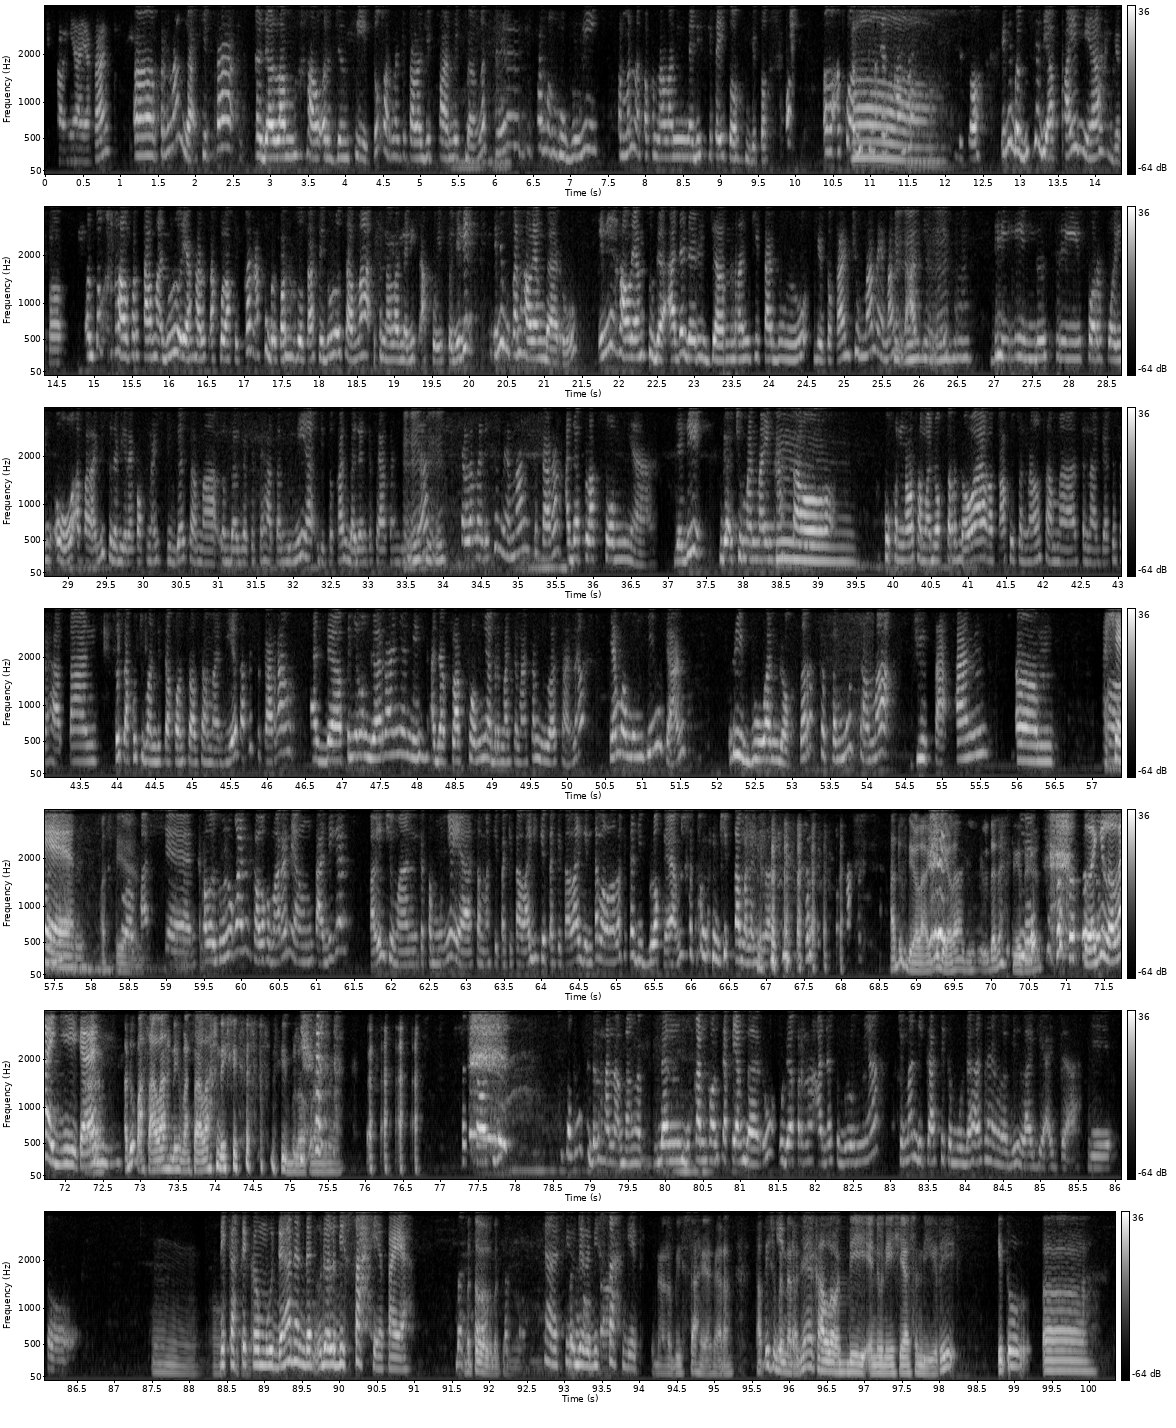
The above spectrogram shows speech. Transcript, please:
misalnya ya kan. Uh, pernah nggak kita uh, dalam hal urgensi itu karena kita lagi panik banget akhirnya kita menghubungi teman atau kenalan medis kita itu gitu. Eh uh, aku habis oh. kena air panas oh. gitu. Ini bagusnya diapain ya? Gitu untuk hal pertama dulu yang harus aku lakukan aku berkonsultasi dulu sama kenalan medis aku itu. Jadi ini bukan hal yang baru. Ini hal yang sudah ada dari zaman kita dulu gitu kan. Cuma memang saat ini di industri 4.0 apalagi sudah direcognize juga sama lembaga kesehatan dunia gitu kan badan kesehatan dunia mm-hmm. telemedicine memang sekarang ada platformnya. Jadi nggak cuma main asal mm aku kenal sama dokter doang atau aku kenal sama tenaga kesehatan. Terus aku cuma bisa konsul sama dia tapi sekarang ada penyelenggaranya nih ada platformnya bermacam-macam di luar sana yang memungkinkan ribuan dokter ketemu sama jutaan um, pasien. um, pasien. kalau dulu kan kalau kemarin yang tadi kan paling cuman ketemunya ya sama kita kita lagi kita kita lagi. Ntar lama-lama kita di blok ya teman kita mana jelas aduh dia lagi dia lagi. Udah deh gitu kan. Lagi lo lagi kan? Aduh masalah nih masalah nih. Di blog betul. Konsepnya sederhana banget. Dan bukan konsep yang baru udah pernah ada sebelumnya cuman dikasih kemudahan yang lebih lagi aja gitu. Hmm, okay. dikasih kemudahan dan, dan udah lebih sah ya pak ya? Betul betul, betul. ya sih betul, udah lebih sah gitu. Udah lebih sah ya sekarang. Tapi gitu. sebenarnya gitu. kalau di Indonesia sendiri itu uh,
